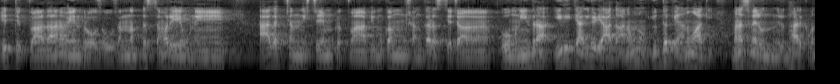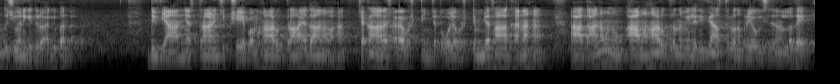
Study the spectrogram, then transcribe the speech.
ಇತ್ಯುಕ್ತ ದಾನವೇಂದ್ರೋಸೌ ಸನ್ನದ್ಧ ಸಮರೇ ಮುನೇ ಆಗಚ್ಚನ್ ನಿಶ್ಚಯಂ ಕೃತ್ವಾ ಅಭಿಮುಖಂ ಶಂಕರಸ್ಯ ಚ. ಓ ಮುನೀಂದ್ರ, ಈ ರೀತಿಯಾಗಿ ಹೇಳಿ ಆ ದಾನವನು ಯುದ್ಧಕ್ಕೆ ಅನುವಾಗಿ ಮನಸ್ಸಿನಲ್ಲಿ ಒಂದು ನಿರ್ಧಾರಕ್ಕೆ ಬಂದು ಶಿವನಿಗೆ ಎದುರಾಗಿ ಬಂದ. ದಿವ್ಯಾನ್ಯಸ್ತ್ರಾಣಿ ಚಿಕ್ಷೇಪ ಮಹಾರುದ್ರಾಯ ದಾನವ, ಚಕಾರ ಶರವೃಷ್ಟಿಂಚ ತೋಯವೃಷ್ಟಿಂ ಯಥಾ ಘನಃ. ಆ ದಾನವನು ಆ ಮಹಾರುದ್ರನ ಮೇಲೆ ದಿವ್ಯಾಸ್ತ್ರಗಳನ್ನು ಪ್ರಯೋಗಿಸಿದನಲ್ಲದೆ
